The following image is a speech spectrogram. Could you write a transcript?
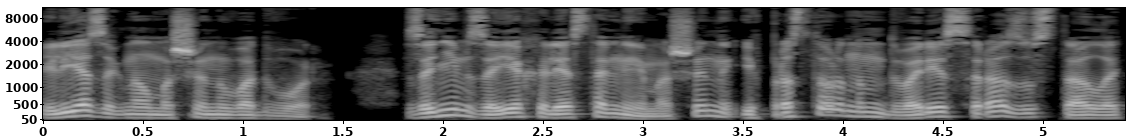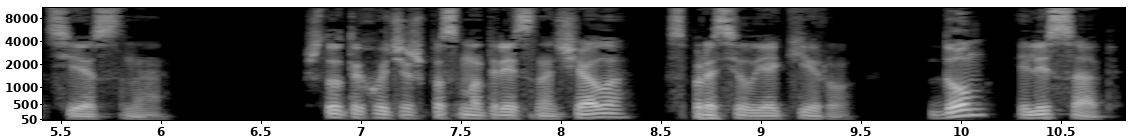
Илья загнал машину во двор. За ним заехали остальные машины, и в просторном дворе сразу стало тесно. «Что ты хочешь посмотреть сначала?» — спросил я Киру. Дом или сад?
